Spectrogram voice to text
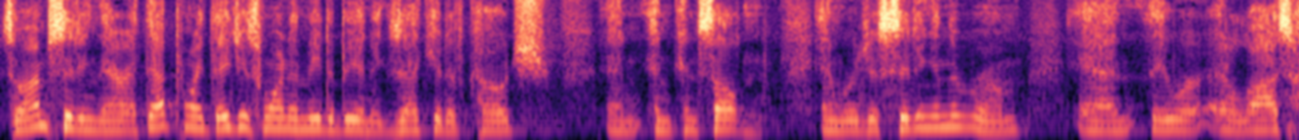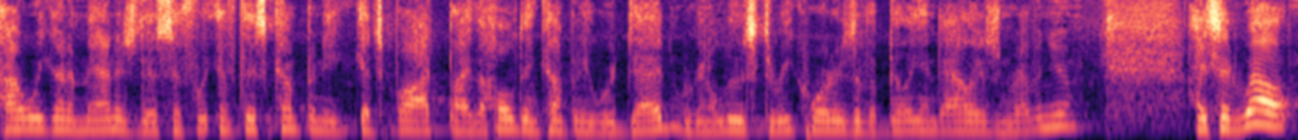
So I'm sitting there. At that point, they just wanted me to be an executive coach and, and consultant. And we're just sitting in the room, and they were at a loss. How are we going to manage this if, we, if this company gets bought by the holding company? We're dead. We're going to lose three quarters of a billion dollars in revenue. I said, Well,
